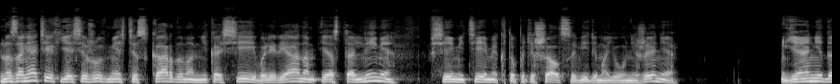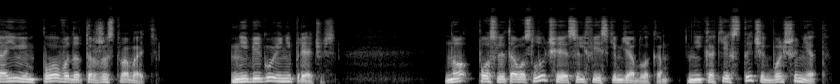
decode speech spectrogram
На занятиях я сижу вместе с Карденом, Никосией, Валерианом и остальными, всеми теми, кто потешался, видя мое унижение. Я не даю им повода торжествовать. Не бегу и не прячусь. Но после того случая с эльфийским яблоком никаких стычек больше нет.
